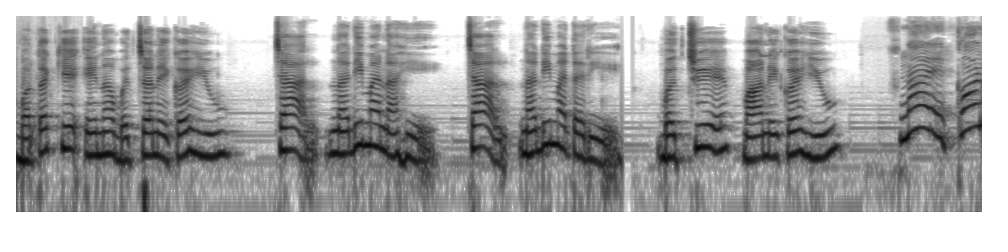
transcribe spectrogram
બતકે એના બચ્ચાને કહ્યું ચાલ નદીમાં નાહીએ ચાલ નદીમાં તરીએ. બચ્ચુએ માને કહ્યું નાય કોણ?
